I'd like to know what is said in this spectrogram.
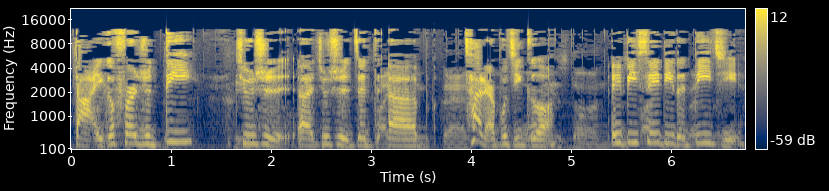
打一个分儿，就 D，就是呃，就是这呃，差点不及格，A B C D 的 D 级。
